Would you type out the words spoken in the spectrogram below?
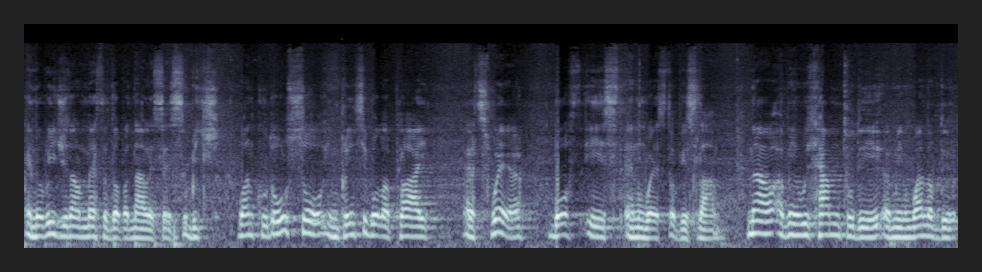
an original method of analysis, which one could also, in principle, apply elsewhere, both east and west of Islam. Now, I mean, we come to the, I mean, one of the,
